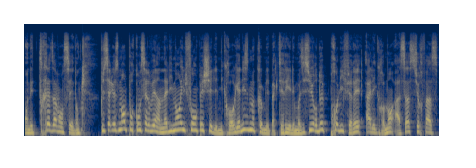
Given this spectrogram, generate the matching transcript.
On est très avancé donc. Plus sérieusement, pour conserver un aliment, il faut empêcher les micro-organismes, comme les bactéries et les moisissures, de proliférer allègrement à sa surface.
